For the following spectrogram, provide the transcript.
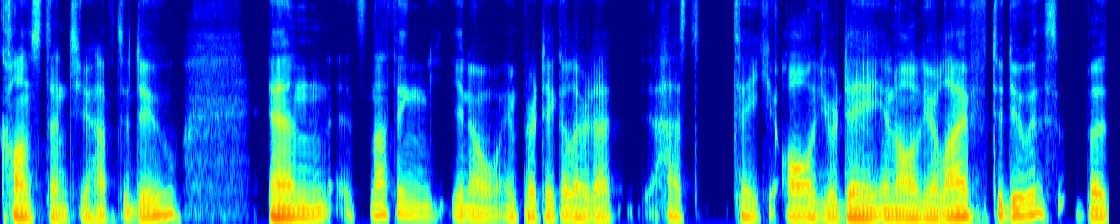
constant you have to do, and it's nothing you know in particular that has to take all your day and all your life to do this, but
